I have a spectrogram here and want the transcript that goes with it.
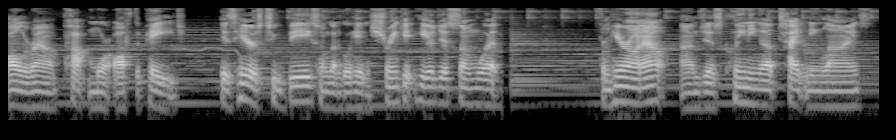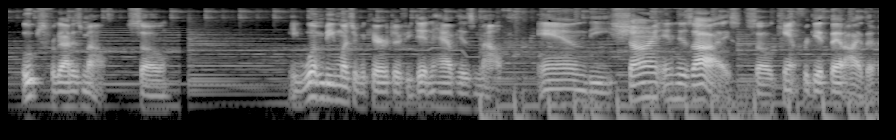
all around pop more off the page. His hair is too big, so I'm to go ahead and shrink it here just somewhat. From here on out, I'm just cleaning up, tightening lines. Oops, forgot his mouth. So, he wouldn't be much of a character if he didn't have his mouth. And the shine in his eyes, so can't forget that either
